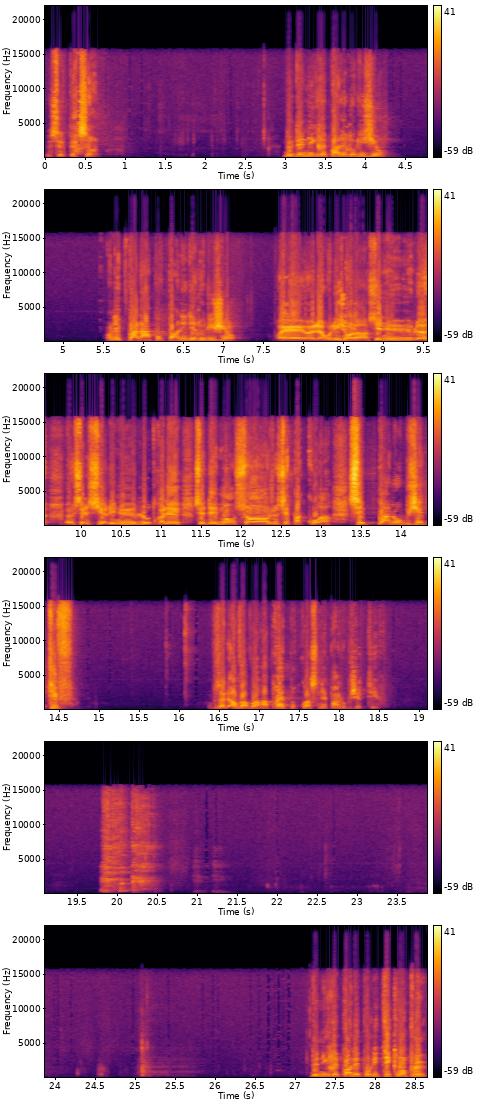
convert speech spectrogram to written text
De cette personne. Ne dénigrez pas les religions. On n'est pas là pour parler des religions. Ouais, euh, la religion là, c'est nul, euh, celle-ci elle est nulle, l'autre elle est, c'est des mensonges, je sais pas quoi. C'est pas l'objectif. On va voir après pourquoi ce n'est pas l'objectif. Dénigrez pas les politiques non plus.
